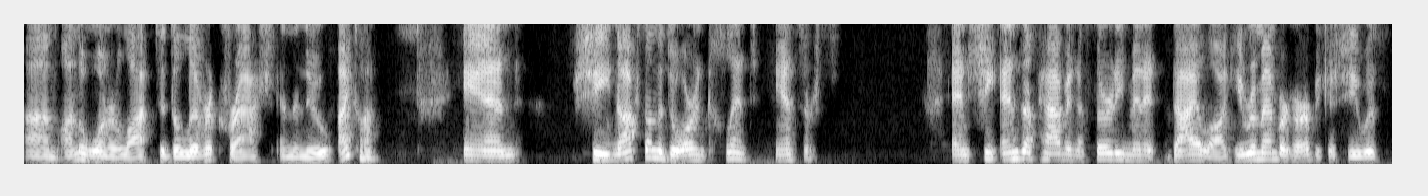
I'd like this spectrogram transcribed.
um, on the Warner lot to deliver Crash and the new icon. And she knocks on the door, and Clint answers and she ends up having a 30 minute dialogue. He remembered her because she was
